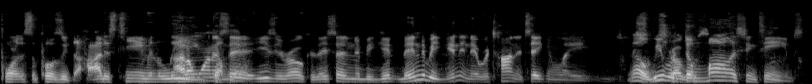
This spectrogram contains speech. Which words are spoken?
Portland's supposedly the hottest team in the league. I don't want to say in. the easy road because they said in the beginning, in the beginning, they were kind of taking like No, some we were demolishing teams.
